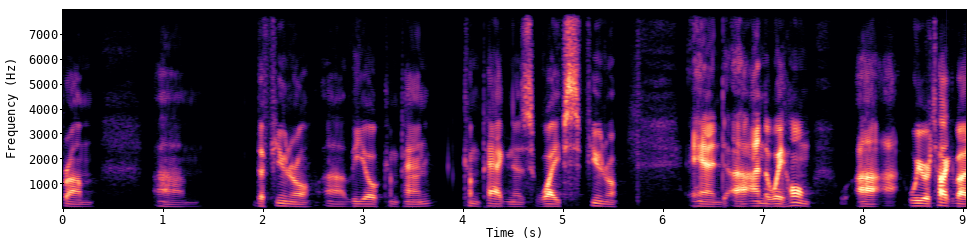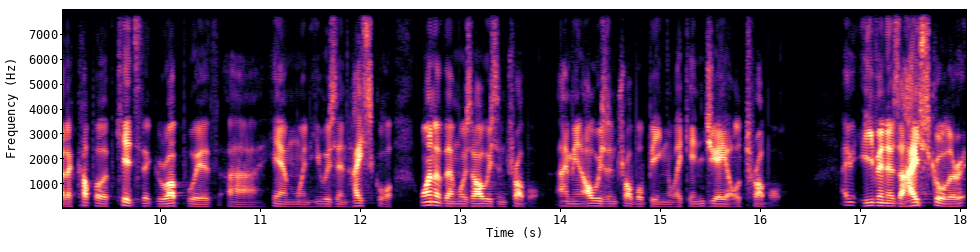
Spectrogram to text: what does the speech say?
from um, the funeral, uh, Leo Campagna's wife's funeral. And uh, on the way home, uh, we were talking about a couple of kids that grew up with uh, him when he was in high school. One of them was always in trouble. I mean, always in trouble, being like in jail trouble. I mean, even as a high schooler,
